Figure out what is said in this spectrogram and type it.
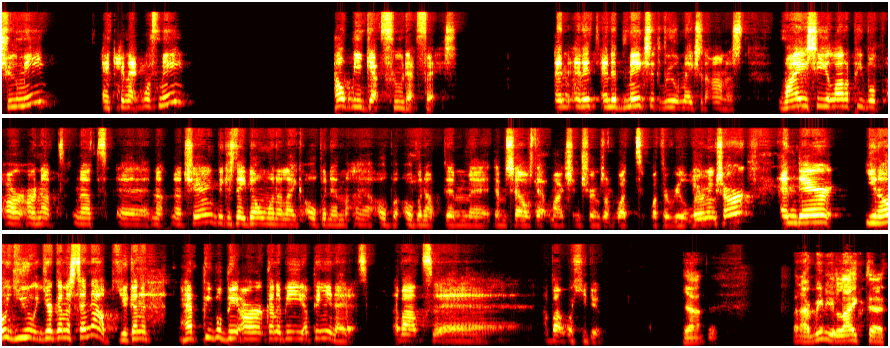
to me and connect with me helped me get through that phase. And and it and it makes it real, makes it honest. Why I see a lot of people are, are not not uh, not not sharing? Because they don't want to like open them uh, open open up them uh, themselves that much in terms of what what the real learnings are. And they're you know you you're gonna stand out. You're gonna have people be are gonna be opinionated about uh, about what you do. Yeah. But I really like that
